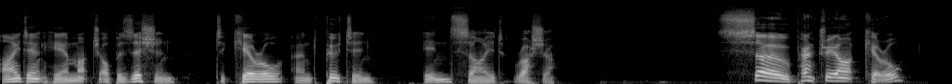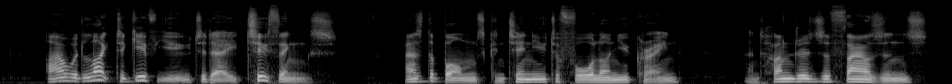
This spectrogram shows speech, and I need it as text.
I don't hear much opposition to Kirill and Putin inside Russia. So, Patriarch Kirill, I would like to give you today two things. As the bombs continue to fall on Ukraine and hundreds of thousands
